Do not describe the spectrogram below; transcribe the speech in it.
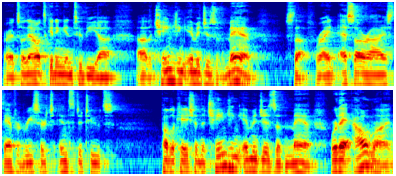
Right, so now it's getting into the uh, uh, the changing images of man stuff. Right, SRI, Stanford Research Institute's publication, "The Changing Images of Man," where they outline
